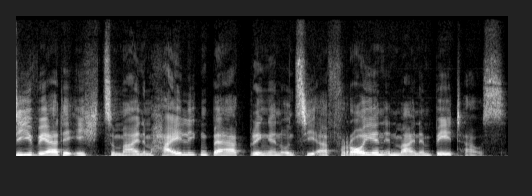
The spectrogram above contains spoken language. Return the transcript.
die werde ich zu meinem heiligen Berg bringen und sie erfreuen in meinem Bethaus.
